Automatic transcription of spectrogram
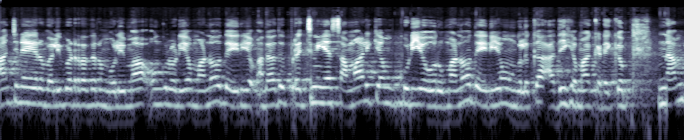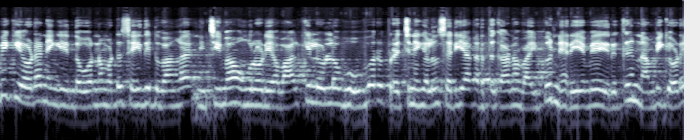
ஆஞ்சநேயரை வழிபடுறதன் மூலிமா உங்களுடைய மனோதைரியம் அதாவது பிரச்சனையை சமாளிக்கக்கூடிய ஒரு மனோதைரியம் உங்களுக்கு அதிகமாக கிடைக்கும். நம்பிக்கையோடு நீங்கள் இந்த ஒன்றை மட்டும் செய்துட்டு வாங்க. நிச்சயமாக உங்களுடைய வாழ்க்கையில் உள்ள ஒவ்வொரு பிரச்சனைகளும் சரியாகிறதுக்கான வாய்ப்பு நிறையவே இருக்குது நம்பிக்கையோடு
